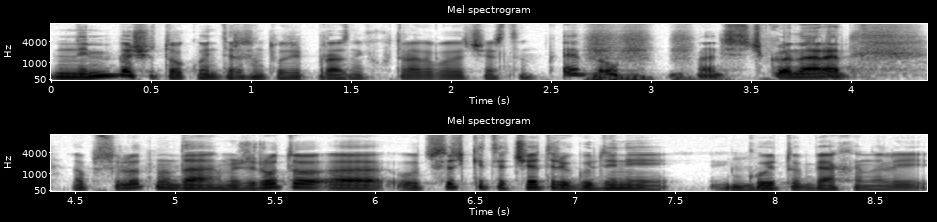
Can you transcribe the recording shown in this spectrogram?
не ми беше толкова интересен този празник, ако трябва да бъда честен. Ето, значи всичко е наред. Абсолютно, да. Между другото, от всичките 4 години, които бяха нали,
